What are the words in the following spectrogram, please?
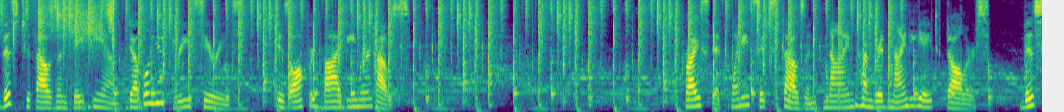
This 2008 BMW 3 Series is offered by Beemer Haus. Priced at $26,998, this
